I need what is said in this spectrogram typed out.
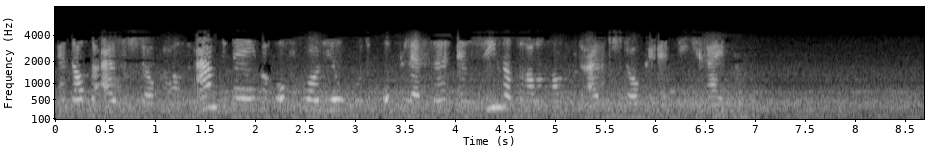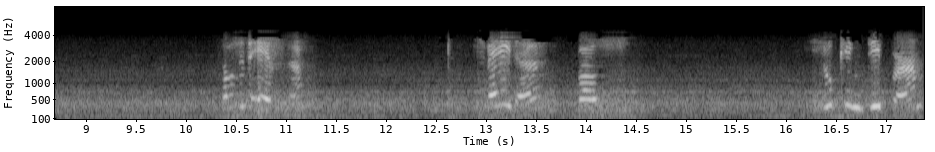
en dan de uitgestoken hand aan te nemen of gewoon heel goed opletten en zien dat er al een hand wordt uitgestoken en die grijpen. Dat was het eerste tweede was looking deeper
